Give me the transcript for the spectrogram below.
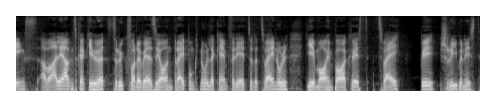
Allerdings, aber alle haben es gerade gehört, zurück vor der Version 3.0 der Kämpfer jetzt oder 2.0, die eben auch im Power Quest 2 beschrieben ist.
